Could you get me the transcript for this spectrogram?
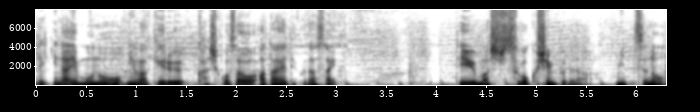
できないものを見分ける賢さを与えてください。っていう、まあ、すごくシンプルな3つの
